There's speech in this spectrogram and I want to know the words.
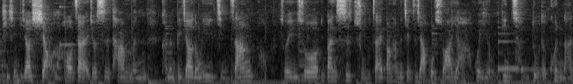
体型比较小，然后再来就是他们可能比较容易紧张，所以说一般事主在帮他们剪指甲或刷牙会有一定程度的困难。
